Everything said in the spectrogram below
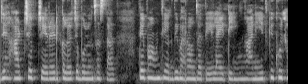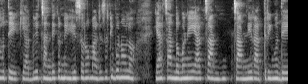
जे हार्ट शेपचे रेड कलरचे बलून्स असतात ते पाहून ती अगदी भारावून जाते. लाईटिंग आणि इतकी खुश होते की अद्वैत चांदेकरने हे सर्व माझ्यासाठी बनवलं. या चांदोबाने या चांद चांदणी रात्रीमध्ये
